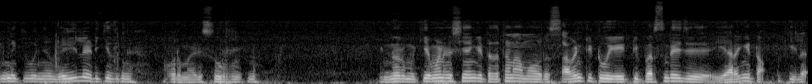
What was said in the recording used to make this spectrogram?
இன்றைக்கி கொஞ்சம் வெயில் அடிக்குதுங்க. ஒரு மாதிரி சுருன்னு இன்னொரு முக்கியமான விஷயம் கிட்டத்தட்ட நாம் ஒரு 70 டு எயிட்டி பர்சன்டேஜ் இறங்கிட்டோம் கீழே.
